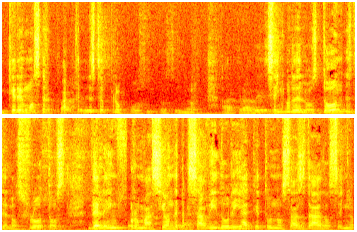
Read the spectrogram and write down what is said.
y queremos ser parte de este propósito, Señor, a través, Señor, de los dones, de los frutos, de la información, de la sabiduría que tú nos has dado, Señor,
